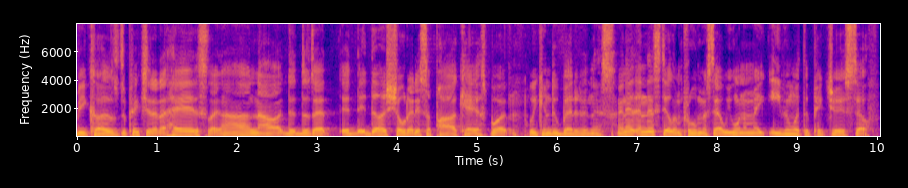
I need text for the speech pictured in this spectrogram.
Because the picture that I had, it's like, ah, no, does that it, it does show that it's a podcast, but we can do better than this, and it, and there's still improvements that we want to make even with the picture itself.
